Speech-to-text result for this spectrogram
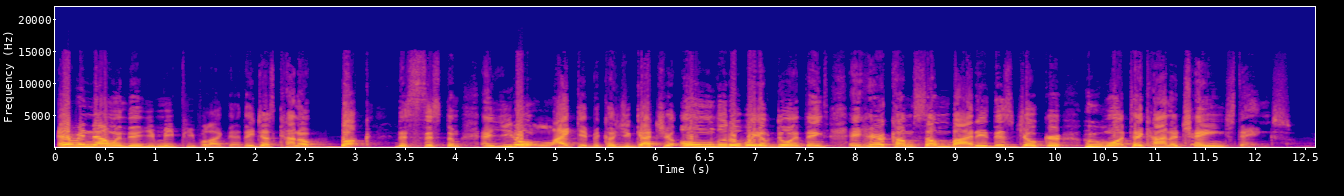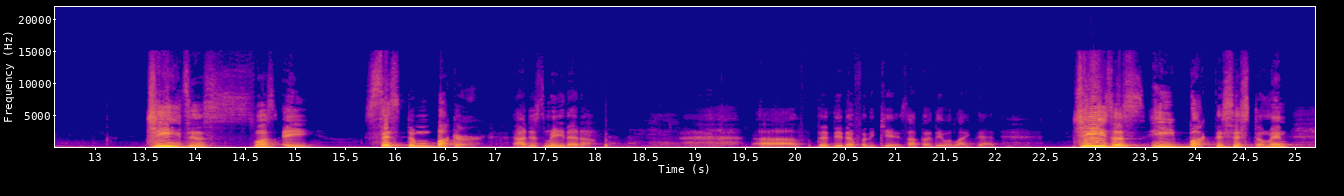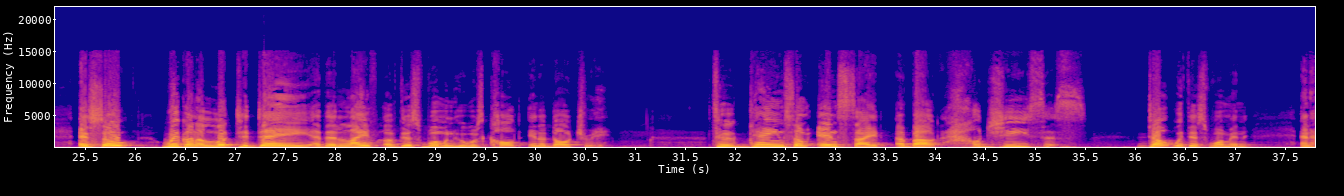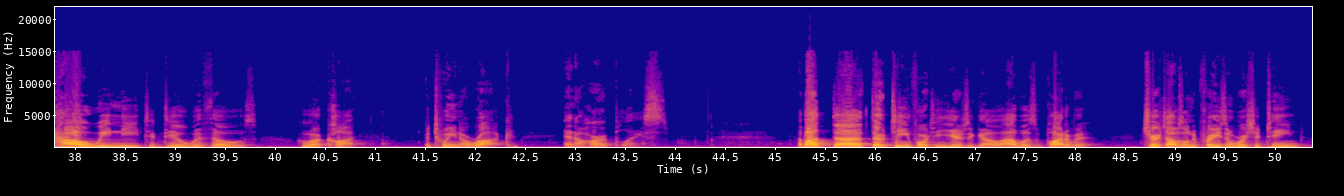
Every now and then you meet people like that. They just kind of buck the system and you don't like it because you got your own little way of doing things. And here comes somebody, this joker, who want to kind of change things. Jesus was a system bucker. I just made that up. Uh, they did that for the kids. I thought they would like that. Jesus, he bucked the system. And, and so we're going to look today at the life of this woman who was caught in adultery to gain some insight about how Jesus dealt with this woman and how we need to deal with those who are caught between a rock and a hard place. About uh, 13, 14 years ago, I was a part of a church. I was on the praise and worship team.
